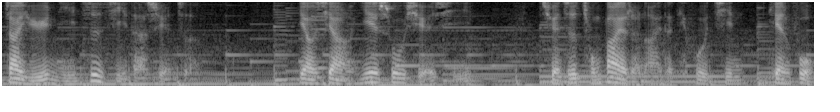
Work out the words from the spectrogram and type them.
在于你自己的选择，要向耶稣学习，选择崇拜仁爱的父亲天赋。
